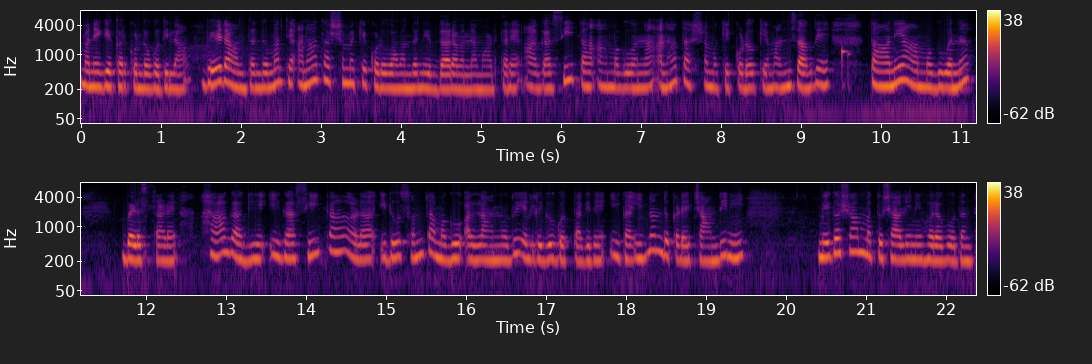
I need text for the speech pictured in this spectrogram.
ಮನೆಗೆ ಕರ್ಕೊಂಡು ಹೋಗೋದಿಲ್ಲ ಬೇಡ ಅಂತಂದು ಮತ್ತೆ ಅನಾಥಾಶ್ರಮಕ್ಕೆ ಕೊಡುವ ಒಂದು ನಿರ್ಧಾರವನ್ನು ಮಾಡ್ತಾರೆ. ಆಗ ಸೀತಾ ಆ ಮಗುವನ್ನು ಅನಾಥಾಶ್ರಮಕ್ಕೆ ಕೊಡೋಕ್ಕೆ ಮನಸ್ಸಾಗದೆ ತಾನೇ ಆ ಮಗುವನ್ನು ಬೆಳೆಸ್ತಾಳೆ. ಹಾಗಾಗಿ ಈಗ ಸೀತಾಳ ಇದು ಸ್ವಂತ ಮಗು ಅಲ್ಲ ಅನ್ನೋದು ಎಲ್ರಿಗೂ ಗೊತ್ತಾಗಿದೆ. ಈಗ ಇನ್ನೊಂದು ಕಡೆ ಚಾಂದಿನಿ ಮೇಘಶ್ಯಾಮ್ ಮತ್ತು ಶಾಲಿನಿ ಹೊರಗೋದಂಥ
